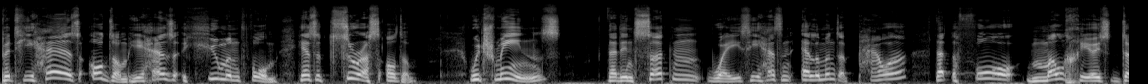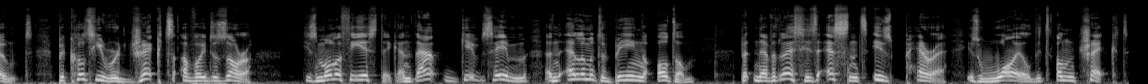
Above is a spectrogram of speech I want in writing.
But he has Odom, he has a human form, he has a Tsuras Odom, which means that in certain ways he has an element of power that the four Malchios don't, because he rejects Avodah. He's monotheistic, and that gives him an element of being Odom. But nevertheless, his essence is pere, is wild, it's unchecked.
